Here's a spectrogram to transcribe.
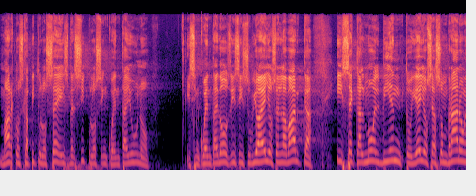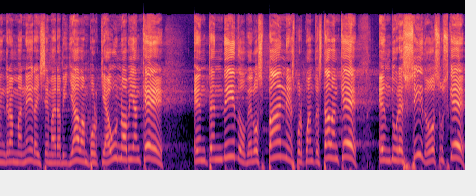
Marcos capítulo 6, versículo 51 y 52 dice, y subió a ellos en la barca y se calmó el viento y ellos se asombraron en gran manera y se maravillaban porque aún no habían que entendido de los panes por cuanto estaban que endurecidos, sus que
